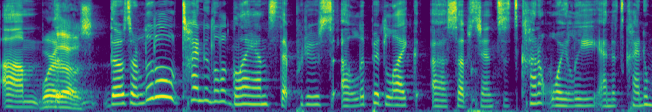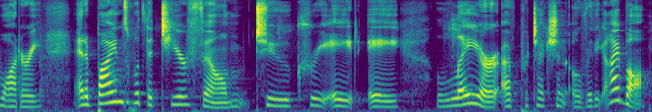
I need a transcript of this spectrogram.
Um, What are th- those? Those are little, tiny little glands that produce a lipid-like uh, substance. It's kind of oily and it's kind of watery, and it binds with the tear film to create a layer of protection over the eyeball.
